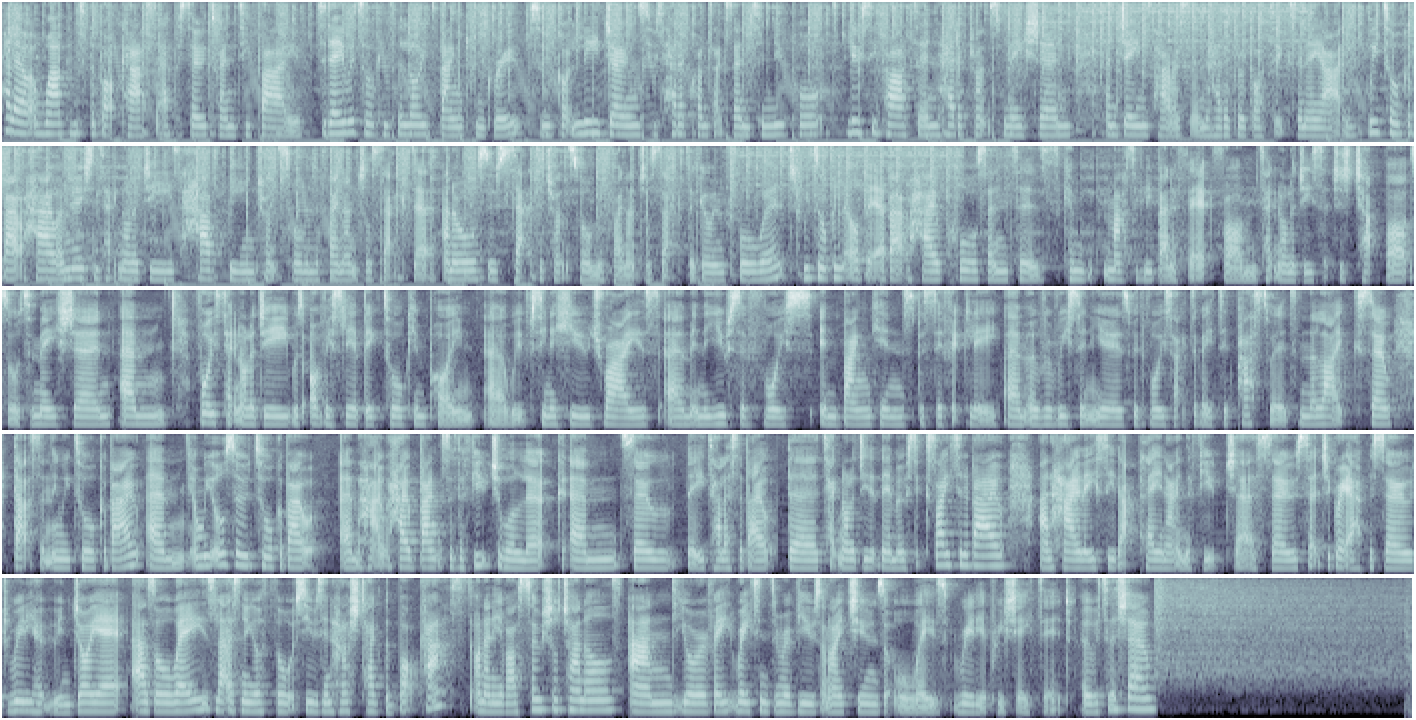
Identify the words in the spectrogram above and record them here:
Hello and welcome to the podcast, episode 25. Today we're talking to the Lloyds Banking Group. So we've got Lee Jones, who's head of contact centre Newport, Lucy Parton, head of transformation, and James Harrison, head of robotics and AI. We talk about how emerging technologies have been transforming the financial sector and are also set to transform the financial sector going forward. We talk a little bit about how call centres can massively benefit from technologies such as chatbots, automation. Um, voice technology was obviously a big talking point. Uh, we've seen a huge rise um, in the use of voice in banking specifically um, over recent years with voice activated passwords and the like. So that's something we talk about. Um, and we also talk about um, how, how banks of the future will look. Um, so they tell us about the technology that they're most excited about and how they see that playing out in the future. So, such a great episode. Really hope you enjoy it. As always, let us know your thoughts using hashtag the Botcast on any of our social channels, and your ratings and reviews on iTunes are always really appreciated. Over to the show.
